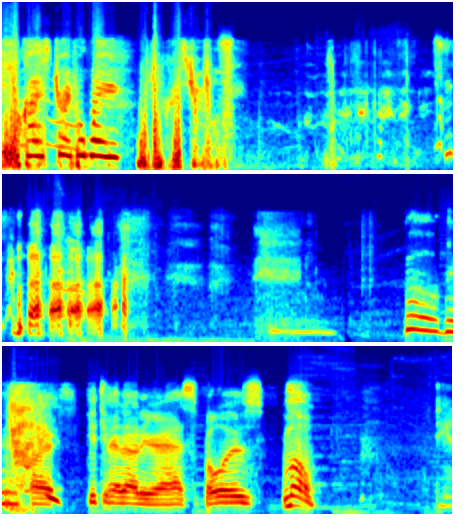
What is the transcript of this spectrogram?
all. Look at you guys drive away. Look at you guys drive away. Oh man. Alright. Get your head out of your ass, boys. Come on. Dan,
